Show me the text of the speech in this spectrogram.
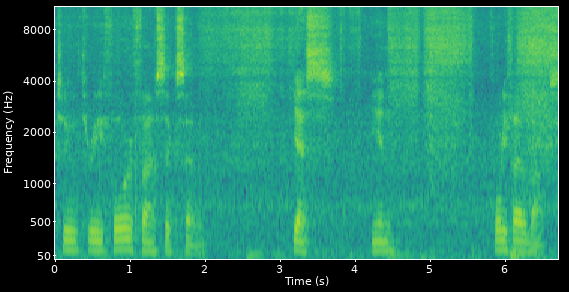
two, three, four, five, six, seven. Yes, Ian. 45 a box.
